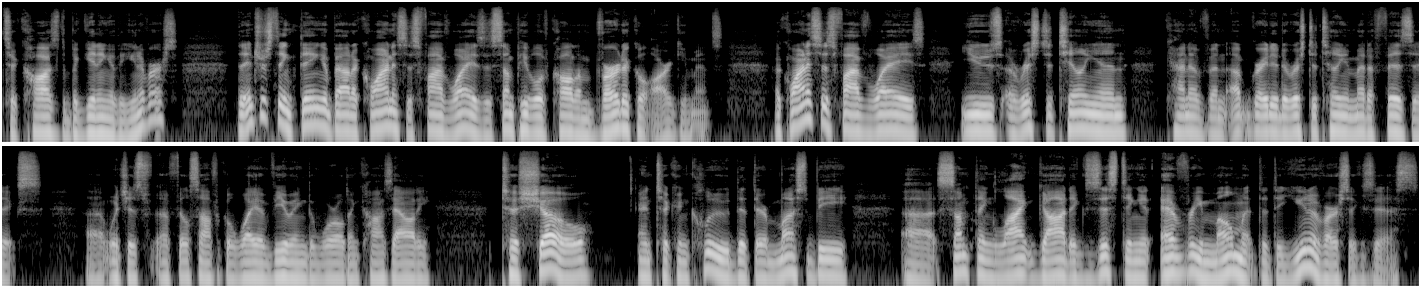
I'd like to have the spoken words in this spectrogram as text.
to cause the beginning of the universe. The interesting thing about Aquinas' five ways is some people have called them vertical arguments. Aquinas' five ways use Aristotelian, kind of an upgraded Aristotelian metaphysics, uh, which is a philosophical way of viewing the world and causality, to show and to conclude that there must be uh, something like God existing at every moment that the universe exists.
